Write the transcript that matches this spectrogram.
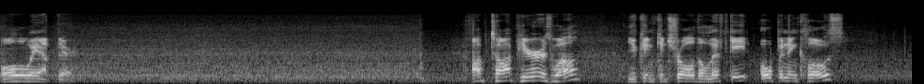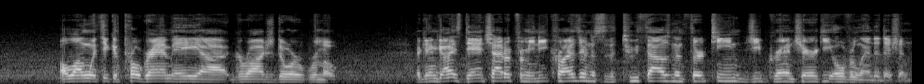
all the way up there. Up top here as well, you can control the lift gate, open and close. Along with you can program a uh, garage door remote. Again guys, Dan Chadwick from Unique Chrysler, and this is the 2013 Jeep Grand Cherokee Overland Edition.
